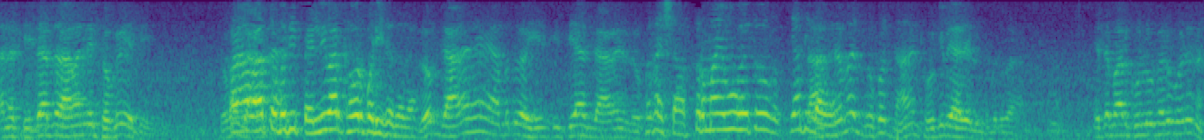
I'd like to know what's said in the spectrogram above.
અને સીતા તો રાવણની છોકરી હતી. વાત તો બધી પહેલી વાર ખબર પડી છે દાદા. લોકો જાણે ને આ બધું ઇતિહાસ જાણે લોકો. બધા શાસ્ત્રોમાં એવું હોય તો ક્યાંથી લોકો જાણે ઠોકી બેહાડેલું બધું. એ તમારે ખુલ્લું કરવું પડ્યું ને.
